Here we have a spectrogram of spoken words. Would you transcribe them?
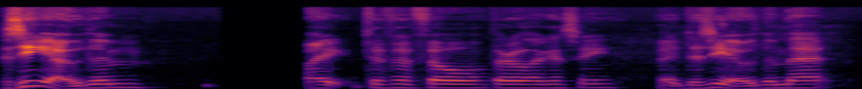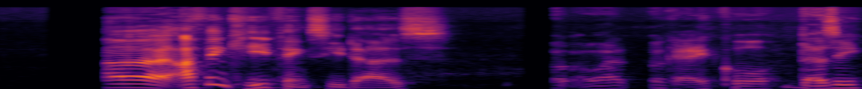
Does he owe them like to fulfill their legacy? Like, does he owe them that? uh i think he thinks he does Oh, What? Okay, cool. Does he?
